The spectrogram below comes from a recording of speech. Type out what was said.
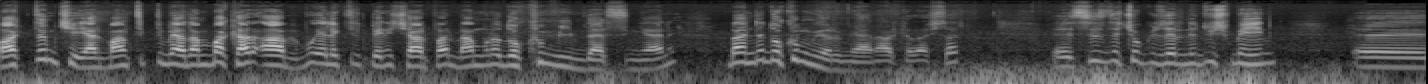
baktım ki yani mantıklı bir adam bakar abi bu elektrik beni çarpar ben buna dokunmayayım dersin yani. Ben de dokunmuyorum yani arkadaşlar. Ee, siz de çok üzerine düşmeyin. Ee,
